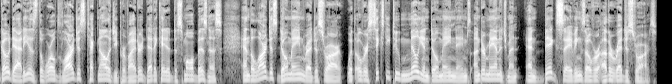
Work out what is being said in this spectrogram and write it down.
GoDaddy is the world's largest technology provider dedicated to small business and the largest domain registrar with over 62 million domain names under management and big savings over other registrars.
